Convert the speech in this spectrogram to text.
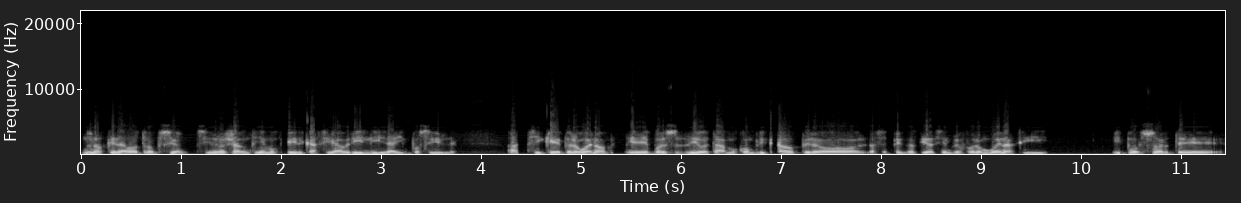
no nos quedaba otra opción, si no ya teníamos que ir casi a abril y era imposible. Así que, pero bueno, eh, por eso te digo, estábamos complicados, pero las expectativas siempre fueron buenas y, y por suerte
